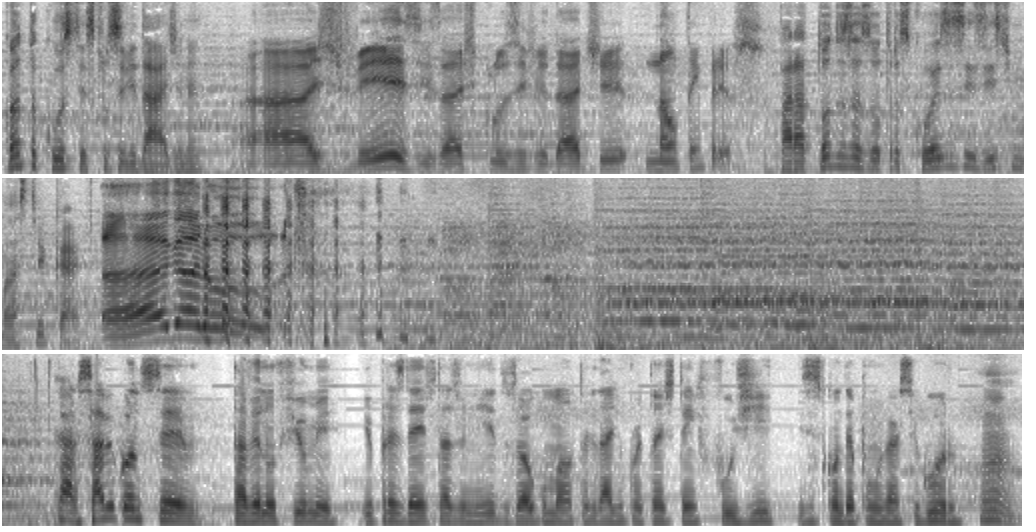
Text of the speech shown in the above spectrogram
Quanto custa a exclusividade, né? Às vezes a exclusividade não tem preço. Para todas as outras coisas existe Mastercard. Ah, garoto! Cara, sabe quando você tá vendo um filme e o presidente dos Estados Unidos ou alguma autoridade importante tem que fugir e se esconder pra um lugar seguro? Hum,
